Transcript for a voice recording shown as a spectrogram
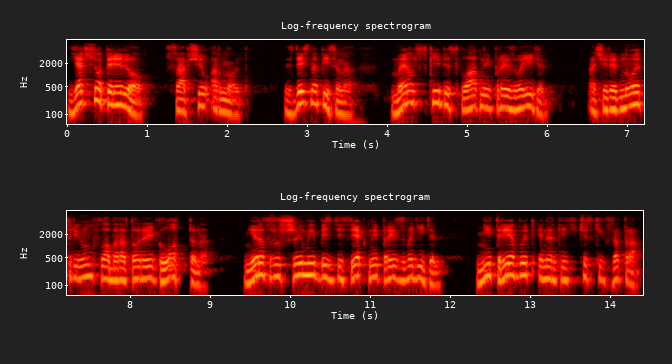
«Я все перевел», — сообщил Арнольд. «Здесь написано «Мелчский бесплатный производитель». Очередной триумф лаборатории Глоттона. Неразрушимый бездефектный производитель не требует энергетических затрат.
